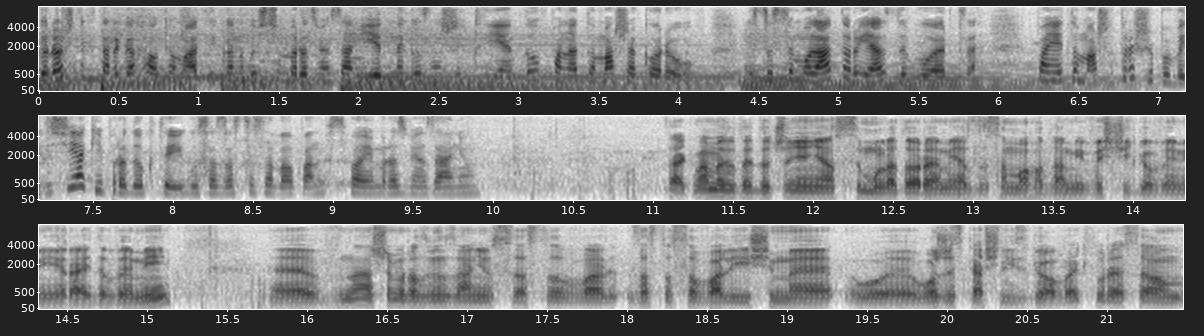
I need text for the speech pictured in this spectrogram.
Tegorocznych targach Automaticon gościmy rozwiązanie jednego z naszych klientów, pana Tomasza Koryłów. Jest to symulator jazdy WRC. Panie Tomaszu, proszę powiedzieć, jakie produkty IGUSA zastosował pan w swoim rozwiązaniu? Tak, mamy tutaj do czynienia z symulatorem jazdy samochodami wyścigowymi i rajdowymi. E, W naszym rozwiązaniu zastosowa- zastosowaliśmy łożyska ślizgowe, które są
